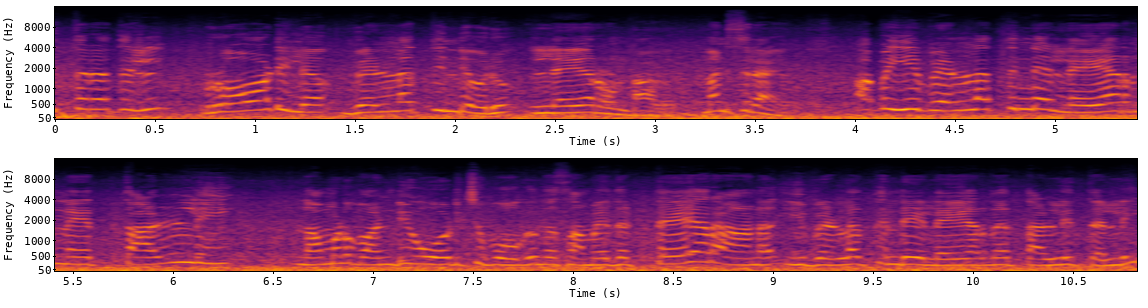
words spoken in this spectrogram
ഇത്തരത്തിൽ റോഡിൽ വെള്ളത്തിന്റെ ഒരു ലെയർ ഉണ്ടാകും. മനസ്സിലായോ? അപ്പോൾ ഈ വെള്ളത്തിന്റെ ലെയറിനെ തള്ളി നമ്മൾ വണ്ടി ഓടിച്ചു പോകുന്ന സമയത്ത് ടയറാണ് ഈ വെള്ളത്തിന്റെ ലെയറിനെ തള്ളി തള്ളി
